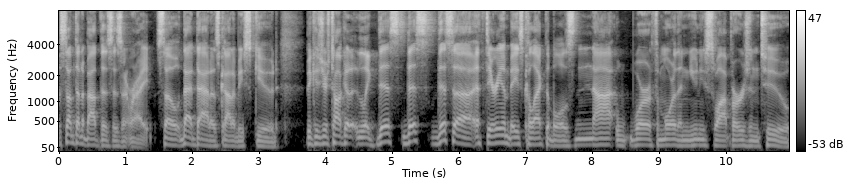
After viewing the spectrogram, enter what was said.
Something about this isn't right. So that data's got to be skewed because you're talking like this this this uh ethereum based collectible is not worth more than uniswap version 2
